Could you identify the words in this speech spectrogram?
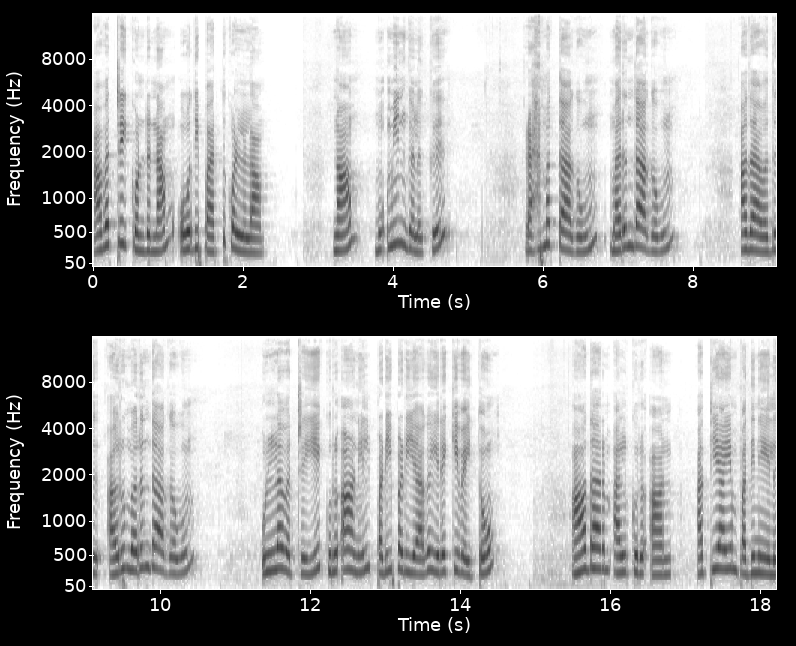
அவற்றை கொண்டு நாம் ஓதி பார்த்து கொள்ளலாம். நாம் முமீன்களுக்கு ரஹமத்தாகவும் மருந்தாகவும் அதாவது அருமருந்தாகவும் உள்ளவற்றையே குர்ஆனில் படிப்படியாக இறக்கி வைத்தோம். ஆதாரம் அல் குர்ஆன் அத்தியாயம் பதினேழு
